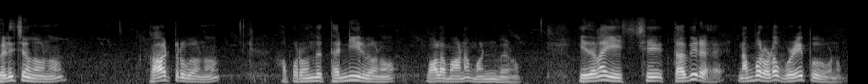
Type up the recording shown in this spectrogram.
வெளிச்சம் வேணும் காற்று வேணும் அப்புறம் வந்து தண்ணீர் வேணும் வளமான மண் வேணும். இதெல்லாம் தவிர நம்மளோட உழைப்பு வேணும்.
